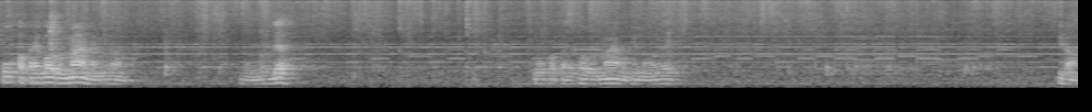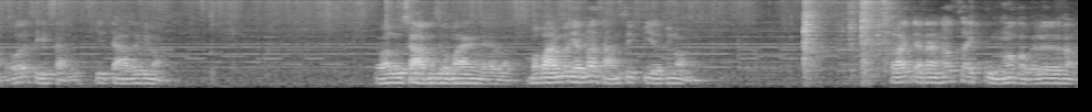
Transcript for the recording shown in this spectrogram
ปลูกขอบไปพอประมาณนะพี่น้องหมือนมึงเด้อปลูกขอบไปพอประมาณพี่น้องเลยพี่น้องโอ้ยสีสันจีจานเลยพี่น้องแต่ว่ารสชาติมันจะมาอย่างไรล่ะบาบานมาเรียนมาสามสิบปีแล้วพี่น้อง หลังจากนั้นเขาใส่กุ้งเขาเข้าไปเลยนะครับ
